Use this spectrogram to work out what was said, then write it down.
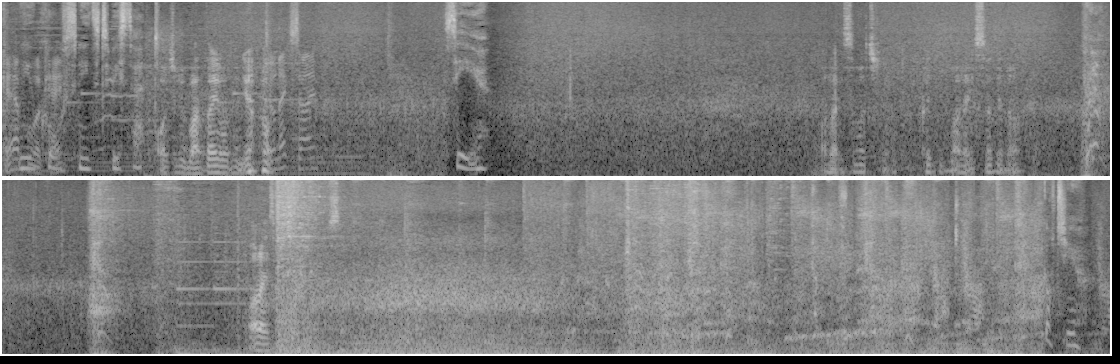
Careful, New okay? course needs to be set. 어차피 만땅이거든요. Till next time. See you. zobaczmy, kiedy Balek zagrał. Got you.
